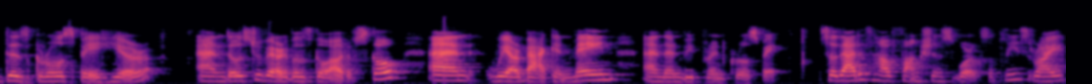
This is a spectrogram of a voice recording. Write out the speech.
this gross pay here. And those two variables go out of scope and we are back in main and then we print gross pay. So that is how functions work. So please write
